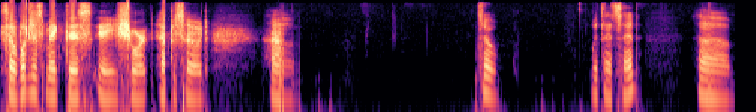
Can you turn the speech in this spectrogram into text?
so we'll just make this a short episode. Um, so, with that said, Um,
